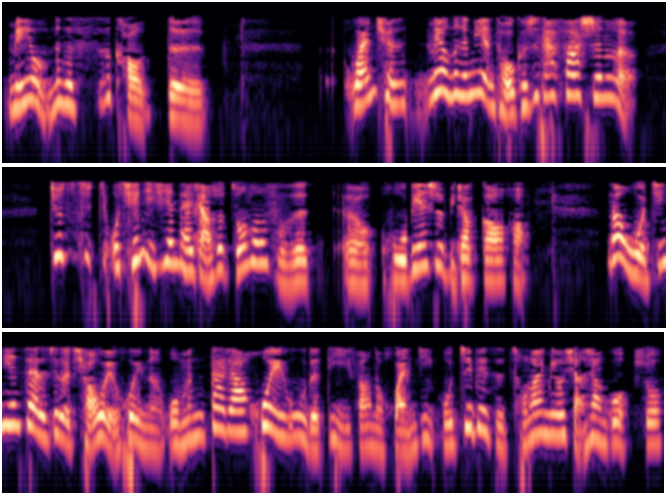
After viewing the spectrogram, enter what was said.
没有那个思考的，完全没有那个念头，可是它发生了。就是我前几天才讲说，总统府的呃虎边是比较高哈。那我今天在的这个侨委会呢，我们大家会晤的地方的环境，我这辈子从来没有想象过，说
